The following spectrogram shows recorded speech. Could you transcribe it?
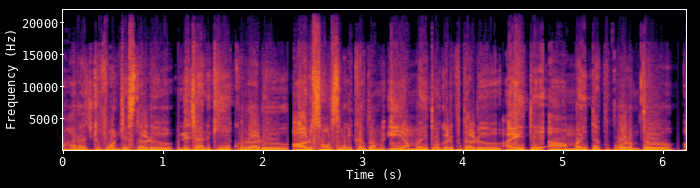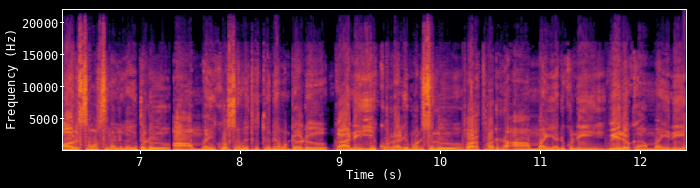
మహారాజ్కి ఫోన్ చేస్తాడు. నిజానికి ఈ కుర్రాడు ఆరు సంవత్సరాల క్రితం ఈ అమ్మాయితో గడుపుతాడు. అయితే ఆ అమ్మాయి తప్పిపోవడంతో ఆరు సంవత్సరాలుగా ఇతడు ఆ అమ్మాయి కోసం వెతుకుతూనే ఉంటాడు. కానీ ఈ కుర్రాడి మనుషులు పొరపాటున ఆ అమ్మాయి అనుకుని వేరొక అమ్మాయిని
